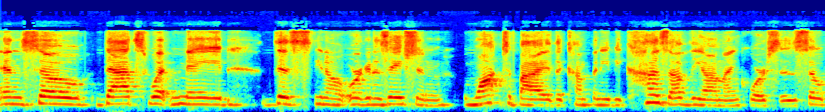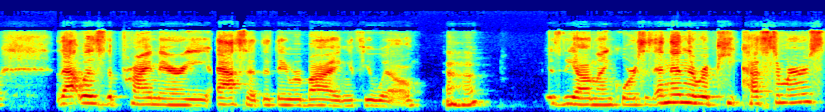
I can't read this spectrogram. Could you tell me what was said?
And so that's what made this, you know, organization want to buy the company because of the online courses. So that was the primary asset that they were buying, if you will. Uh-huh is the online courses. And then the repeat customers.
